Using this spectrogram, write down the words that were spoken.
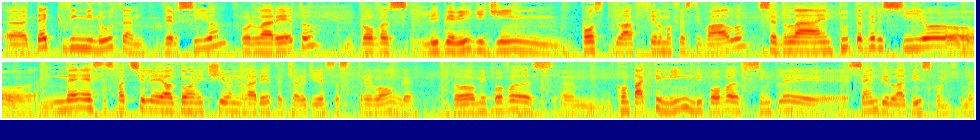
eh, uh, dekkvin minutan version por la reto povas liberigi ĝin post la filmo festivalo, sed la entuta versio ne estas facile aldoni en la reto, ĉar ĝi estas tre longa. Do mi povas um, kontakti min, mi povas simple sendi la diskon, ĉu ne?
